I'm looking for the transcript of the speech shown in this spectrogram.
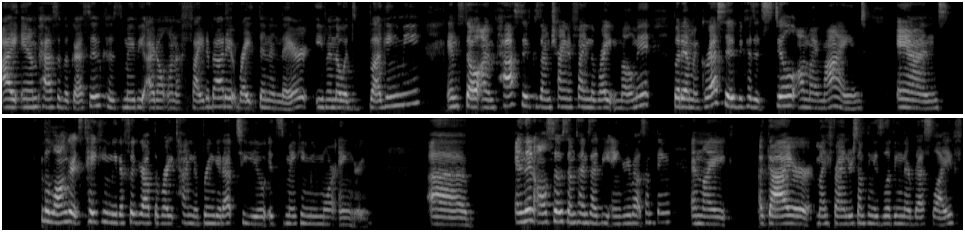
I am passive aggressive because maybe I don't want to fight about it right then and there, even though it's bugging me. And so I'm passive because I'm trying to find the right moment, but I'm aggressive because it's still on my mind. And the longer it's taking me to figure out the right time to bring it up to you, it's making me more angry. Uh, and then also sometimes I'd be angry about something and like a guy or my friend or something is living their best life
